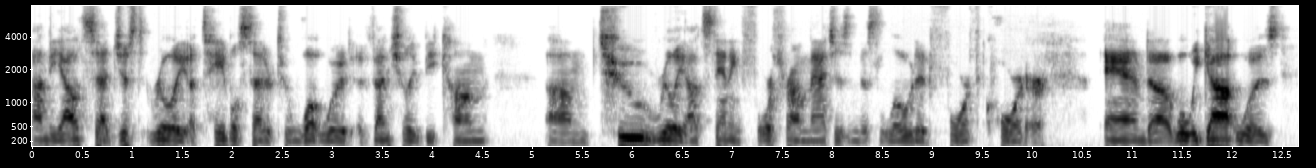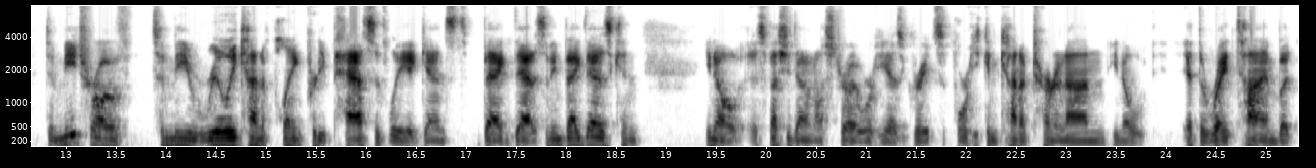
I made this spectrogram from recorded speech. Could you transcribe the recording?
on the outset just really a table setter to what would eventually become um, two really outstanding fourth round matches in this loaded fourth quarter. And uh, what we got was Dimitrov, to me, really kind of playing pretty passively against Baghdatis. I mean, Baghdatis can, you know, especially down in Australia where he has great support, he can kind of turn it on, you know, at the right time. But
